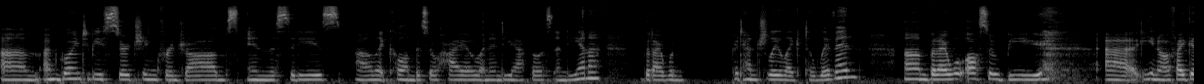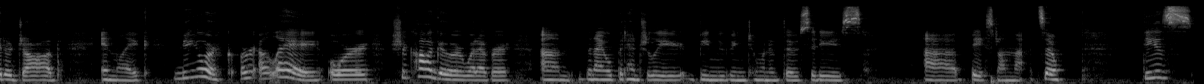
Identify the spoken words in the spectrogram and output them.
Um, I'm going to be searching for jobs in the cities uh, like Columbus, Ohio and Indianapolis, Indiana that I would potentially like to live in. Um, but I will also be, uh, you know, if I get a job in like New York or LA or Chicago or whatever, um, then I will potentially be moving to one of those cities uh, based on that. So these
